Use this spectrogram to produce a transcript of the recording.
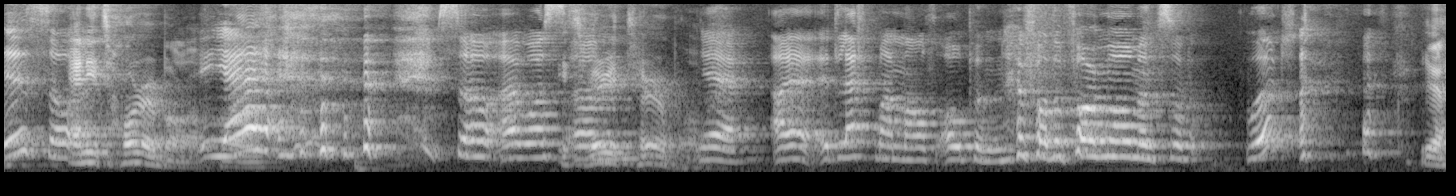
is. So and it's horrible. yeah. so I was. It's um, very terrible. Yeah, I it left my mouth open for the four moments. moment. So what? Yeah,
